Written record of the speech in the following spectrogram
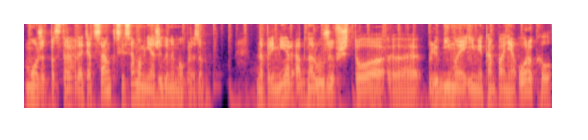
может пострадать от санкций самым неожиданным образом. Например, обнаружив, что э, любимое имя компания Oracle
